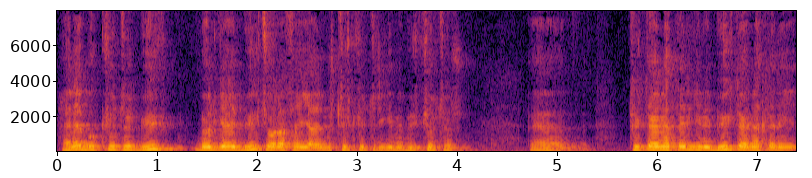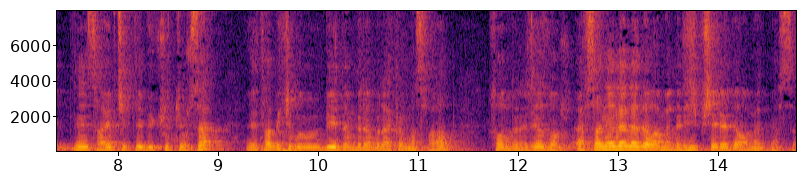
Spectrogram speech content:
Hele bu kültür büyük bölgeye, büyük coğrafyaya yayılmış Türk kültürü gibi bir kültür. Ee, Türk devletleri gibi büyük devletlerin sahip çıktığı bir kültürse e, tabii ki bunun birdenbire bırakılması falan son derece zor. Efsanelerle devam eder, hiçbir şeyle devam etmezse.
